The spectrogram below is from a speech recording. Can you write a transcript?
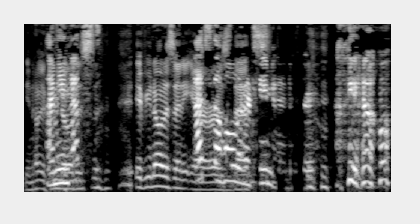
you know if I you mean, notice if you notice any That's errors the whole that's- entertainment industry, you know.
